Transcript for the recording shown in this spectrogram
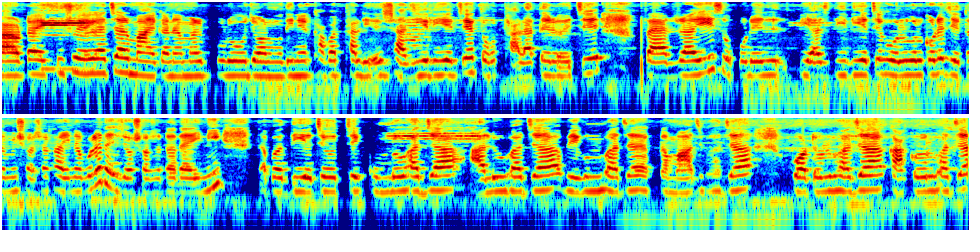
বারোটা একুশ হয়ে গেছে আর মা এখানে আমার পুরো জন্মদিনের খাবার থালি, সাজিয়ে দিয়েছে। তো থালাতে রয়েছে ফ্রায়েড রাইস ওপরে পেঁয়াজ দিয়ে দিয়েছে গোল গোল করে। যেহেতু আমি শশা খাই না বলে, তাই শশাটা দেয়নি। তারপর দিয়েছে হচ্ছে কুমড়ো ভাজা, আলু ভাজা, বেগুন ভাজা, একটা মাছ ভাজা, পটল ভাজা, কাঁকরোল ভাজা,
